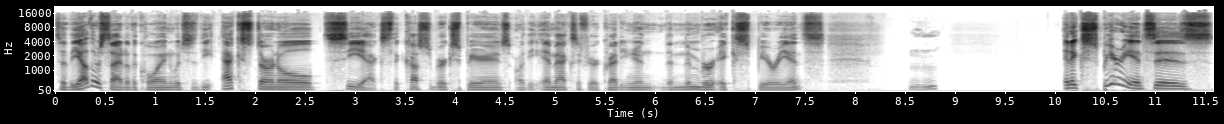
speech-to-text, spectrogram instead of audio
to the other side of the coin, which is the external CX, the customer experience, or the MX if you're a credit union, the member experience. Mm-hmm. And experiences,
